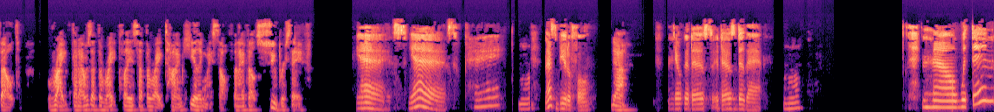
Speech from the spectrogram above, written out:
felt right, that I was at the right place at the right time, healing myself. And I felt super safe. Yes. Yes. Okay. Mhm. That's beautiful. Yeah. Yoga does, it does do that. hmm Now, within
